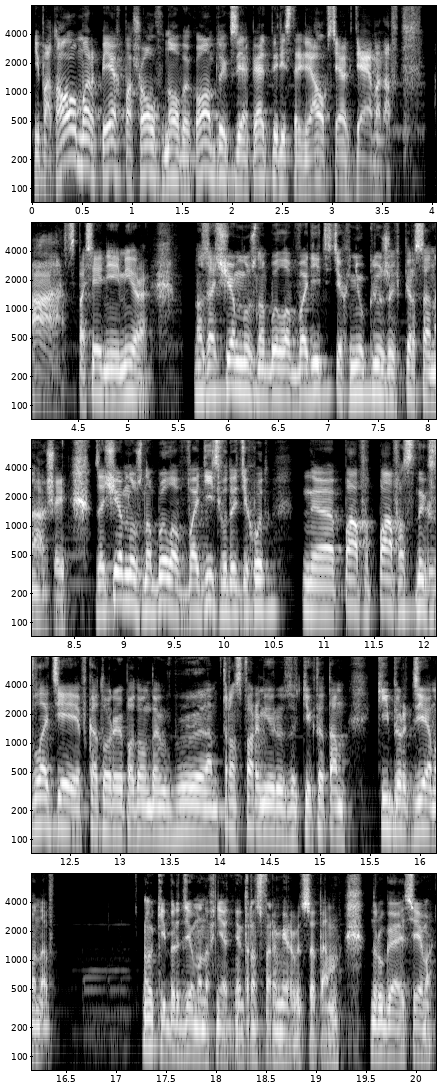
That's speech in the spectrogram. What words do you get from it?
И потом морпех пошел в новый комплекс и опять перестрелял всех демонов. А, спасение мира. Но зачем нужно было вводить этих неуклюжих персонажей? Зачем нужно было вводить вот этих вот э, паф пафосных злодеев, которые потом там, э, там трансформируются в каких-то там кибердемонов? Ну, кибердемонов нет, не трансформируются, там другая тема.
